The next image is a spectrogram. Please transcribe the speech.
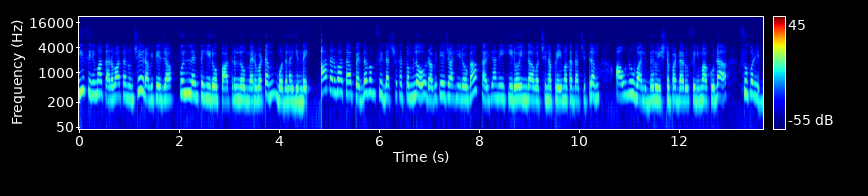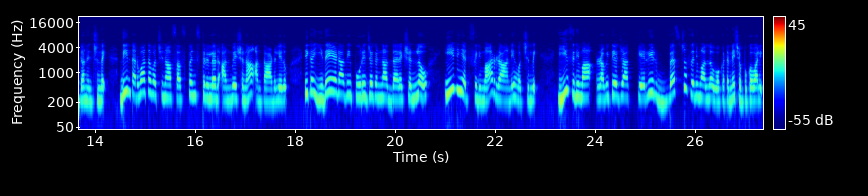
ఈ సినిమా తర్వాత నుంచే రవితేజ ఫుల్ లెంత్ హీరో పాత్రల్లో మెరవటం మొదలయ్యింది. ఆ తర్వాత పెద్ద వంశీ దర్శకత్వంలో రవితేజ హీరోగా కళ్యాణి హీరోయిన్గా వచ్చిన ప్రేమ కథ చిత్రం అవును వాళ్ళిద్దరూ ఇష్టపడ్డారు సినిమా కూడా సూపర్ హిట్గా నిలిచింది. దీని తర్వాత వచ్చిన సస్పెన్స్ థ్రిల్లర్ అన్వేషణ అంత ఆడలేదు. ఇక ఇదే ఏడాది పూరి జగన్నాథ్ డైరెక్షన్లో ఈడియట్ సినిమా రానే వచ్చింది. ఈ సినిమా రవితేజ కెరీర్ బెస్ట్ సినిమాల్లో ఒకటనే చెప్పుకోవాలి.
